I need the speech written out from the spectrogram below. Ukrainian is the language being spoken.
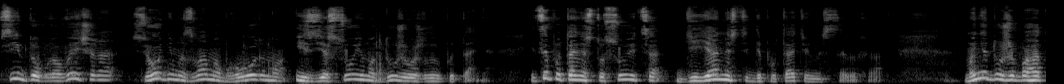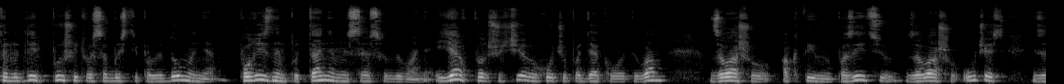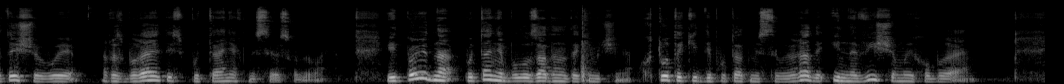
Всім доброго вечора. Сьогодні ми з вами обговоримо і з'ясуємо дуже важливе питання. І це питання стосується діяльності депутатів місцевих рад. Мені дуже багато людей пишуть в особисті повідомлення по різним питанням місцевого самоврядування. І я в першу чергу хочу подякувати вам за вашу активну позицію, за вашу участь і за те, що ви розбираєтесь в питаннях місцевого самоврядування. І відповідно питання було задано таким чином: хто такий депутат місцевої ради і навіщо ми їх обираємо?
